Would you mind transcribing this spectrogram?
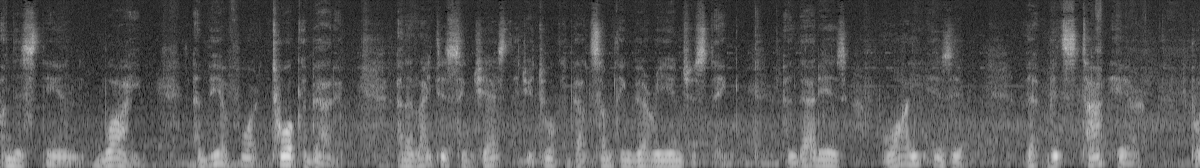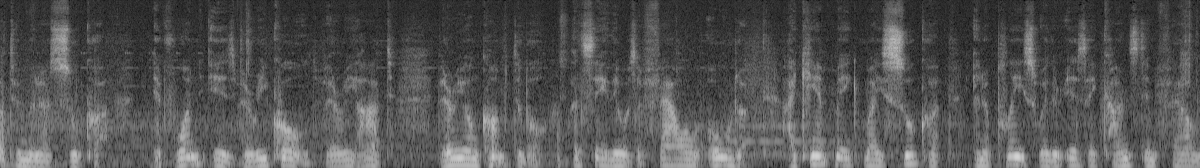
understand why, and therefore talk about it. And I'd like to suggest that you talk about something very interesting, and that is why is it that mitztaher potter sukkah, if one is very cold, very hot, very uncomfortable. Let's say there was a foul odor. I can't make my sukkah in a place where there is a constant foul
